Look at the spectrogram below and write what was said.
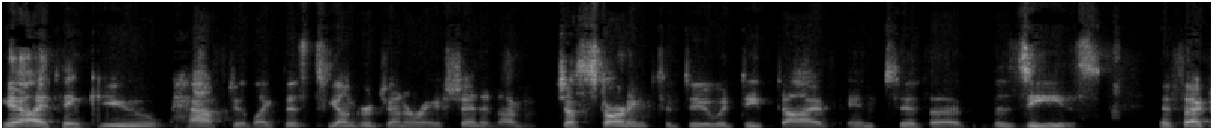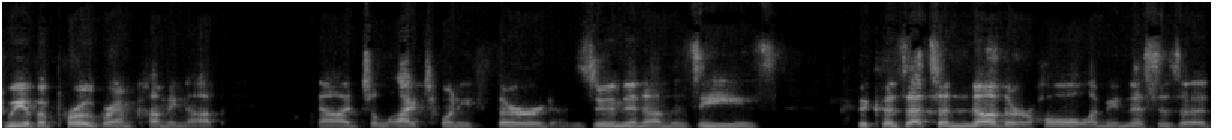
Yeah i think you have to like this younger generation and i'm just starting to do a deep dive into the the z's. In fact we have a program coming up uh, July 23rd, zoom in on the Z's, because that's another whole. I mean, this is a,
